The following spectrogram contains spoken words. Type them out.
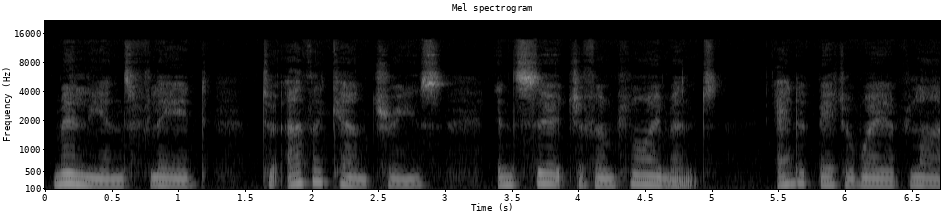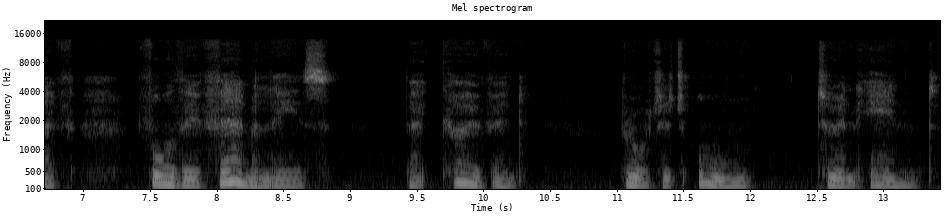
Millions fled to other countries in search of employment and a better way of life for their families, but COVID brought it all to an end.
